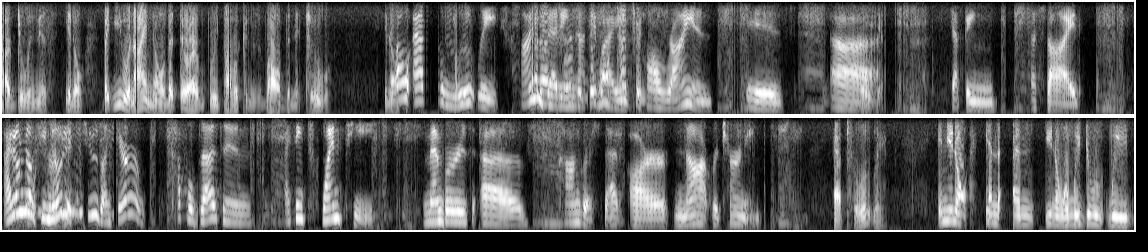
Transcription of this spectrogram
are doing this, you know. But you and I know that there are Republicans involved in it too. You know. Oh, absolutely. I'm But betting sure that that's they won't why touch. Paul Ryan is uh, Oh, yeah. stepping aside. I don't know Oh, if you sure. noticed too, like there are a couple dozen, I think 20 members of Congress that are not returning. Absolutely. And you know, and and you know, when we do we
